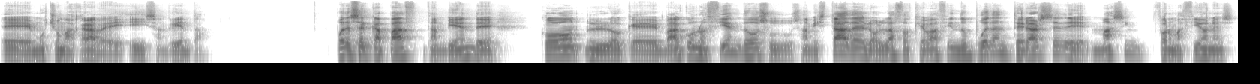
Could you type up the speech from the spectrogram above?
eh, mucho más grave y sangrienta. Puede ser capaz también de, con lo que va conociendo, sus amistades, los lazos que va haciendo, pueda enterarse de más informaciones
